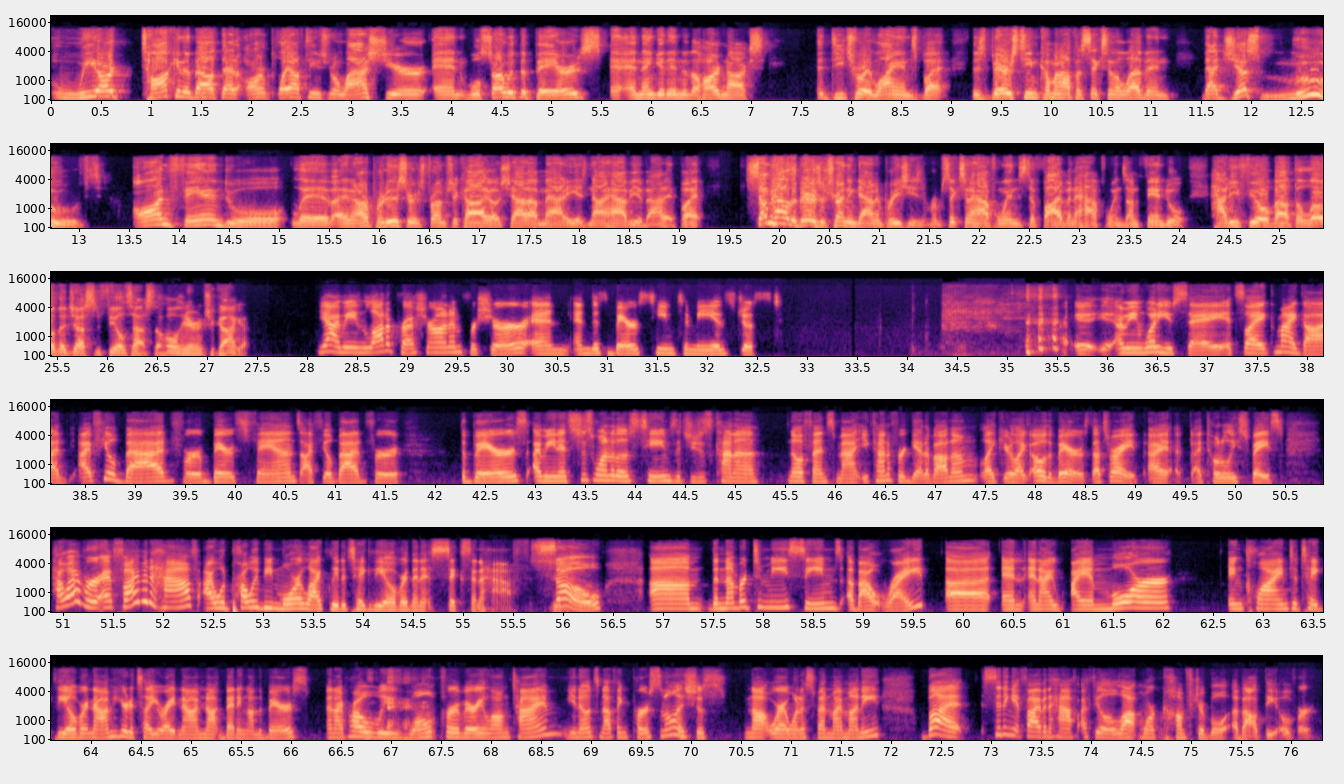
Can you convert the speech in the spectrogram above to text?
we are talking about that aren't playoff teams from last year, and we'll start with the Bears and then get into the Hard Knocks uh, Detroit Lions. But this Bears team coming off a six and eleven that just moved on FanDuel live, and our producer is from Chicago. Shout out Matt. He is not happy about it, but somehow the Bears are trending down in preseason from six and a half wins to five and a half wins on FanDuel. How do you feel about the low that Justin Fields has to hold here in Chicago? Yeah, I mean, a lot of pressure on him for sure. And and this Bears team to me is just it, I mean, what do you say? It's like, my God, I feel bad for Bears fans. I feel bad for the Bears. I mean, it's just one of those teams that you just kind of, no offense, Matt, you kind of forget about them. Like you're like, oh, the Bears. That's right. I I totally spaced. However, at five and a half, I would probably be more likely to take the over than at six and a half. So, yeah. um, the number to me seems about right. Uh, and and I I am more inclined to take the over. Now, I'm here to tell you right now, I'm not betting on the Bears, and I probably won't for a very long time. You know, it's nothing personal. It's just not where I want to spend my money. But sitting at five and a half, I feel a lot more comfortable about the over.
